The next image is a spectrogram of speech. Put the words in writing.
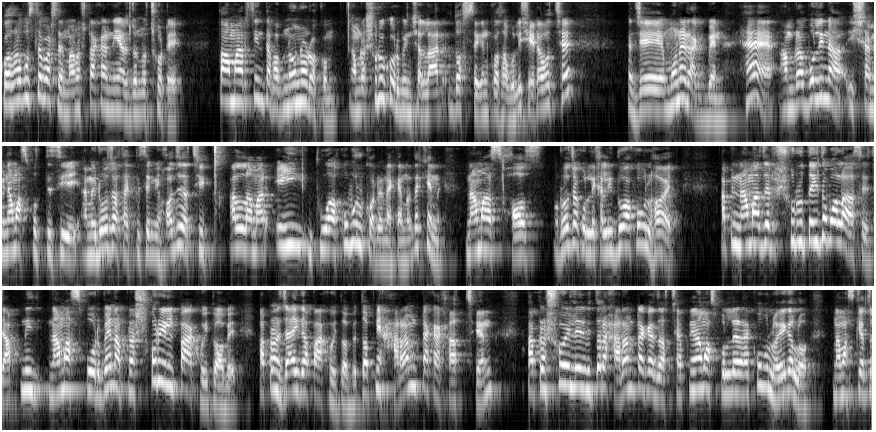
কথা বুঝতে পারছেন? মানুষ টাকা নেওয়ার জন্য ছোটে। তো আমার চিন্তা ভাবনা অন্যরকম। আমরা শুরু করব ইনশাল্লাহ। আর দশ সেকেন্ড কথা বলি। সেটা হচ্ছে যে মনে রাখবেন হ্যাঁ আমরা বলি না, ইস, আমি নামাজ পড়তেছি, আমি রোজা থাকতেছি, আমি হজে যাচ্ছি। আল্লাহ আমার এই দোয়া কবুল করে না কেন? দেখেন, নামাজ, হজ, রোজা করলে খালি দোয়া কবুল হয়। আপনি নামাজের শুরুতেই তো বলা আছে যে, আপনি নামাজ পড়বেন, আপনার শরীর পাক হইতে হবে, আপনার জায়গা পাক হইতে হবে। তো আপনি হারাম টাকা খাচ্ছেন, আপনার শরীরের ভিতরে হারাম টাকা যাচ্ছে, আপনি নামাজ পড়লে কবুল হয়ে গেল? নামাজ কি এত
